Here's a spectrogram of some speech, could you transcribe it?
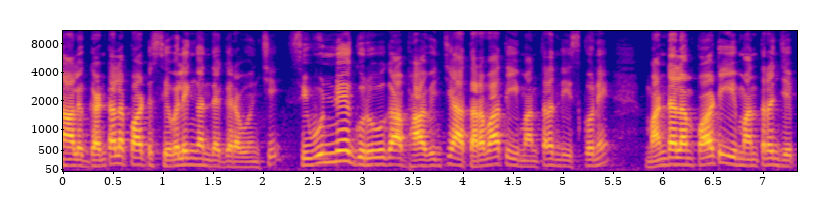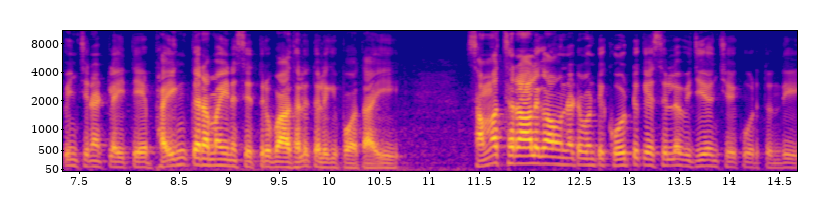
నాలుగు గంటల పాటు శివలింగం దగ్గర ఉంచి శివుణ్ణే గురువుగా భావించి ఆ తర్వాత ఈ మంత్రం తీసుకొని మండలం పాటు ఈ మంత్రం జపించినట్లయితే భయంకరమైన శత్రుబాధలు తొలగిపోతాయి. సంవత్సరాలుగా ఉన్నటువంటి కోర్టు కేసుల్లో విజయం చేకూరుతుంది.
